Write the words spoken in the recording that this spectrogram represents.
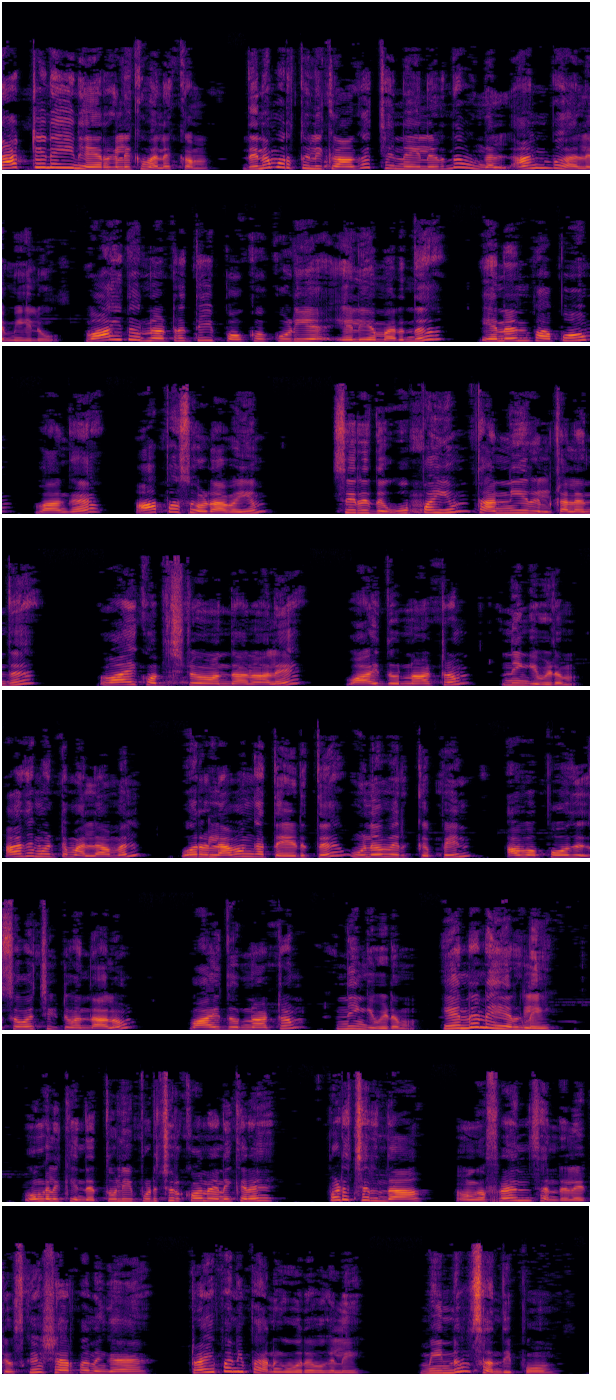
நாட்டினை நேயர்களுக்கு வணக்கம். தினமொரு துளிக்காக சென்னையிலிருந்து உங்கள் அன்பு அலமேலு. வாய் துர்நாற்றத்தை போக்கக்கூடிய எளிய மருந்து என்னன்னு பார்ப்போம். வாங்க ஆப்ப சோடாவையும் சிறிது உப்பையும் தண்ணீரில் கலந்து வாய் கொதிச்சுட்டு வந்தானாலே வாய் துர்நாற்றம் நீங்கிவிடும். அது மட்டும் அல்லாமல் ஒரு லவங்கத்தை எடுத்து உணவிற்கு பின் அவ்வப்போது சுவைச்சிக்கிட்டு வந்தாலும் வாய் துர்நாற்றம் நீங்கிவிடும். என்ன நேயர்களே உங்களுக்கு இந்த துளி பிடிச்சிருக்கோன்னு நினைக்கிறேன். பிடிச்சிருந்தா உங்க ஃப்ரெண்ட்ஸ் அண்ட் ரிலேட்டிவ்ஸ்க்கு ஷேர் பண்ணுங்க. ட்ரை பண்ணி பாருங்க உறவுகளே. மீண்டும் சந்திப்போம்.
